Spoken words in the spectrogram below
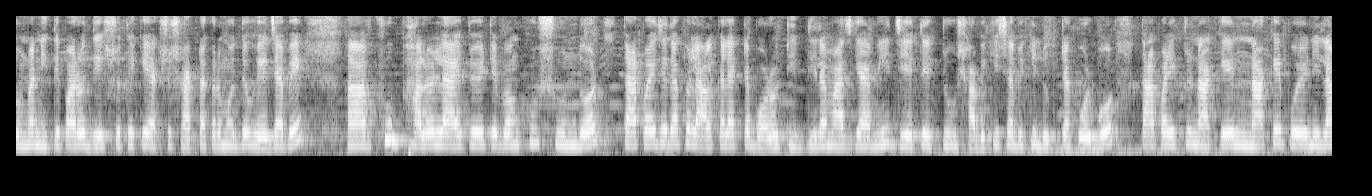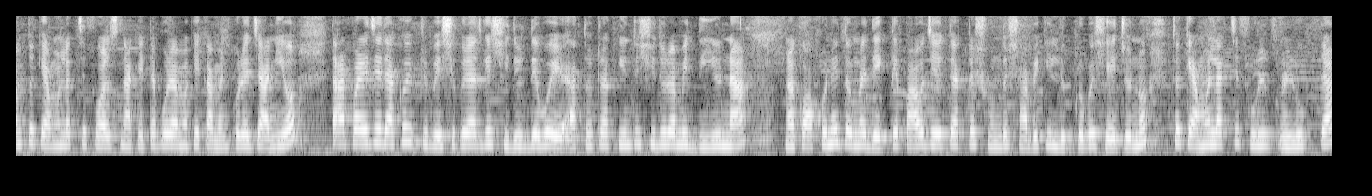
তোমরা নিতে পারো। দেড়শো থেকে একশো ষাট টাকার মধ্যে হয়ে যাবে। খুব ভালো লাইট ওয়েট এবং খুব সুন্দর। তারপরে যে দেখো লাল কালার একটা বড় টিপ দিলাম আজকে আমি, যেহেতু একটু সাবেকি সাবেকি লুকটা করব। তারপরে একটু নাকে নাকের পরে নিলাম। তো কেমন লাগছে ফলস নাকেরটা পরে আমাকে কমেন্ট করে জানিও। তারপরে যে দেখো একটু বেশি করে আজকে সিঁদুর দেবো। এতটা কিন্তু সিঁদুর আমি দিই না। কখনোই তোমরা দেখতে পাও, যেহেতু একটা সুন্দর সাবেকি লুক করব সেই জন্য। তো কেমন লাগছে ফুল লুকটা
